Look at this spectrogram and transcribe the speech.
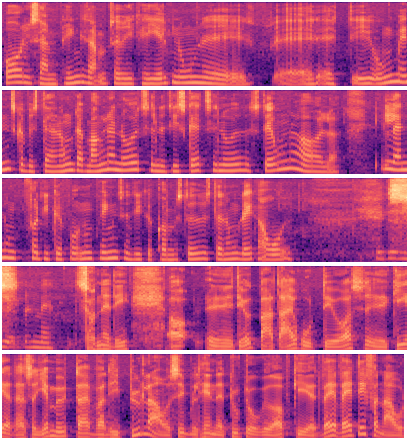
prøver at samle penge sammen, så vi kan hjælpe nogle øh, af af de unge mennesker, hvis der er nogen, der mangler noget til, når de skal til noget stævner, eller et eller andet, for de kan få nogle penge, så de kan komme afsted, hvis der er nogen, der ikke har råd. Det er det, vi hjælper med. Sådan er det. Og øh, det er jo ikke bare dig, Ruth, det er jo også øh, Gert. Altså, jeg mødte dig, var det i Bylav simpelthen, at du dukkede op, Gert. Hvad, hvad er det for navn?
